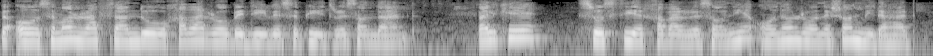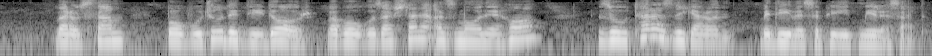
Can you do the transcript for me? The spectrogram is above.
به آسمان رفتند و خبر را به دیو سپید رساندند بلکه سستی خبررسانی آنان را نشان می‌دهد. و رستم با وجود دیدار و با گذشتن از ها زودتر از دیگران به دیو سپید می‌رسد.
